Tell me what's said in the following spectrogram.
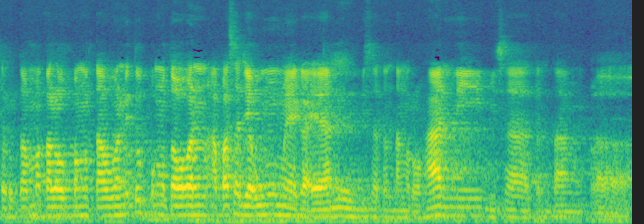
terutama kalau pengetahuan itu pengetahuan apa saja umum ya kak ya Iya. bisa tentang rohani bisa tentang eh,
